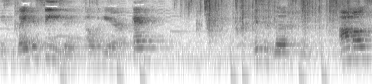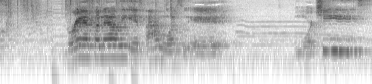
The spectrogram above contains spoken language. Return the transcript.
it's bacon season over here, okay? This is the almost grand finale is I'm going to add more cheese.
